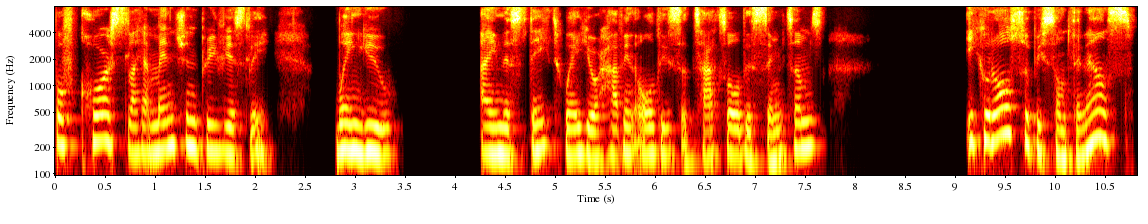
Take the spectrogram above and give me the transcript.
But of course, like I mentioned previously, when you are in a state where you're having all these attacks, all these symptoms, it could also be something else.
